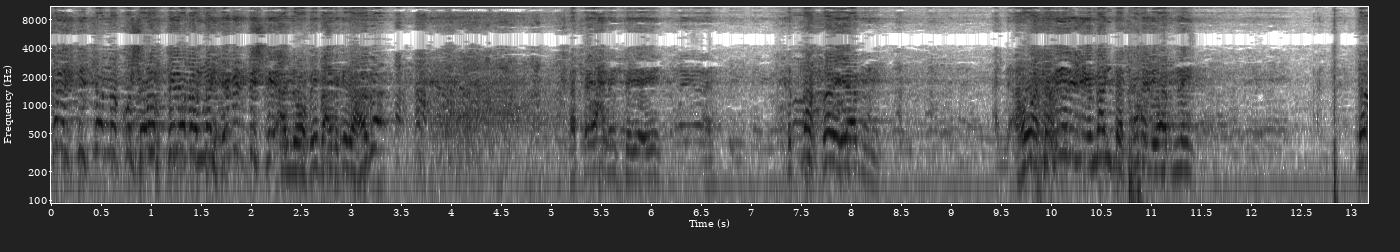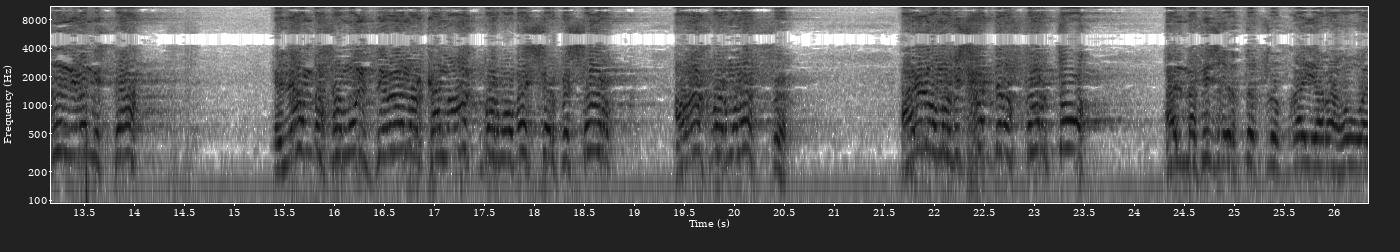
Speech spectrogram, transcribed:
كلت سمك وشربت لبن ما انهبلتش ليه قال له هو في بعد كده هبه يعني أنت إيه؟ اتنصر يا ابني. قال هو تغيير الإيمان ده سهل يا ابني. تغيير الإيمان مش سهل. الأنبا صامويل زرينر كان أكبر مبشر في الشرق أو أكبر منصر. قالوا له ما فيش حد نصرته. قال ما فيش غير طفل صغير أهو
